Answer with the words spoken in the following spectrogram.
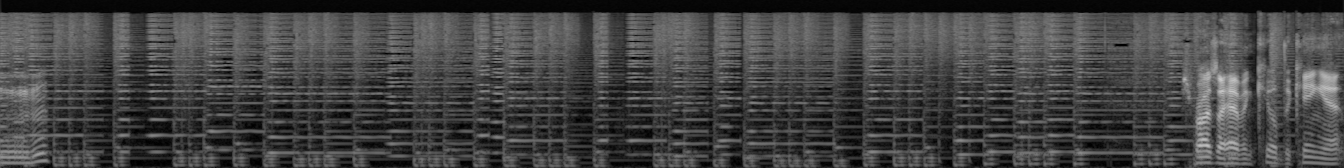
Mm-hmm. Surprised I haven't killed the king yet.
